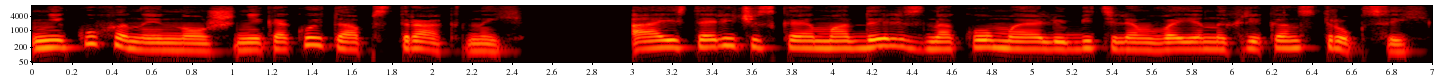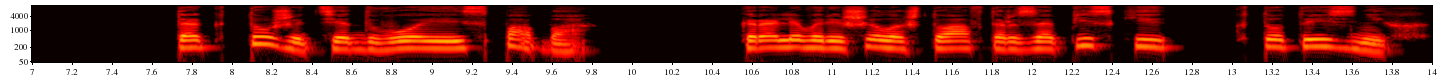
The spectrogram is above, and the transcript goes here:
Не кухонный нож, не какой-то абстрактный, а историческая модель, знакомая любителям военных реконструкций. Так тоже те двое из паба. Королева решила, что автор записки — кто-то из них.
